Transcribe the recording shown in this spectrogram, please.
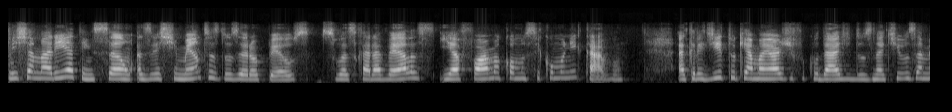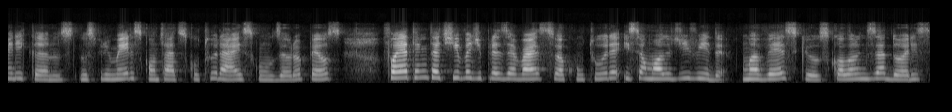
Me chamaria atenção as vestimentas dos europeus, suas caravelas e a forma como se comunicavam. Acredito que a maior dificuldade dos nativos americanos nos primeiros contatos culturais com os europeus foi a tentativa de preservar sua cultura e seu modo de vida, uma vez que os colonizadores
